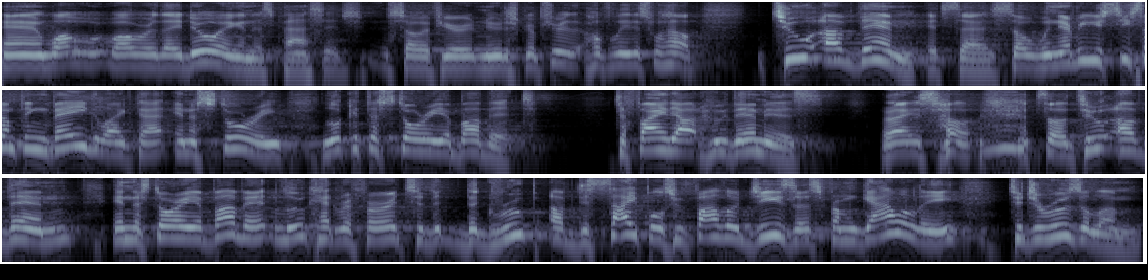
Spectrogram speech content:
And what, what were they doing in this passage? So, if you're new to scripture, hopefully this will help. Two of them, it says. So, whenever you see something vague like that in a story, look at the story above it to find out who them is, right? So, so two of them. In the story above it, Luke had referred to the, the group of disciples who followed Jesus from Galilee to Jerusalem.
